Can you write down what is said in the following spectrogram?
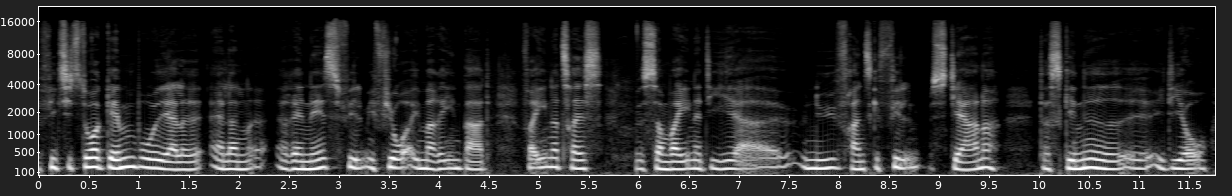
fik sit store gennembrud i Alan Alain Renés film i fjor i Marienbad fra 61, som var en af de her øh, nye franske filmstjerner, der skinnede øh, i de år.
